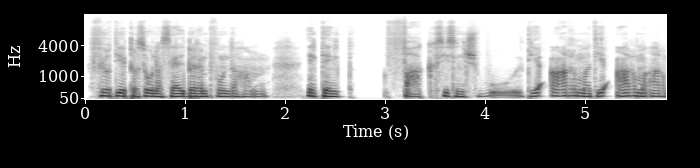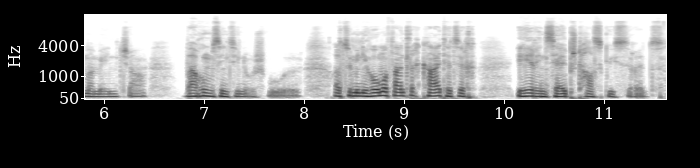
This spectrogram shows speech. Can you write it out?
für die Person selber empfunden habe. Ich denke, fuck, sie sind schwul, die armen, die armen, armen Menschen. Warum sind sie nur schwul? Also meine Homofeindlichkeit hat sich eher in Selbsthass geäußert.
